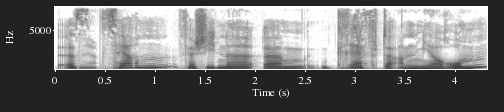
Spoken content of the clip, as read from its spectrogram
es ja. zerren verschiedene ähm, Kräfte an mir rum,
